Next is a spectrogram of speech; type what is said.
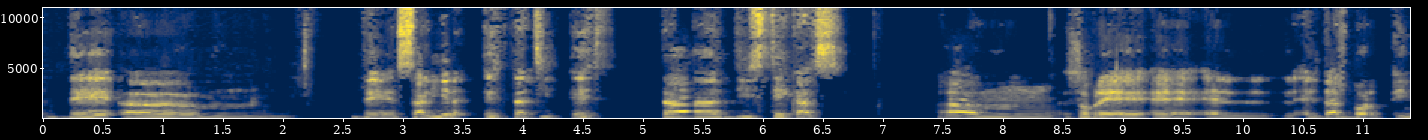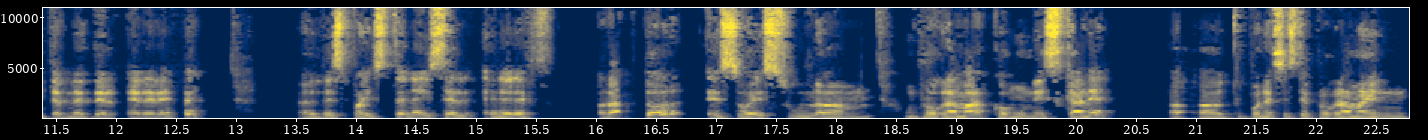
de, um, de salir estadísticas um, sobre eh, el, dashboard internet del RRF. Eh, después tenéis el RRF Raptor. Eso es un, um, un programa como un escáner Uh, tú pones este programa en,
